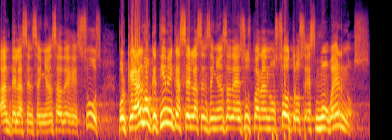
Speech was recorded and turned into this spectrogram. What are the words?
ante las enseñanzas de Jesús, porque algo que tiene que hacer las enseñanzas de Jesús para nosotros es movernos.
